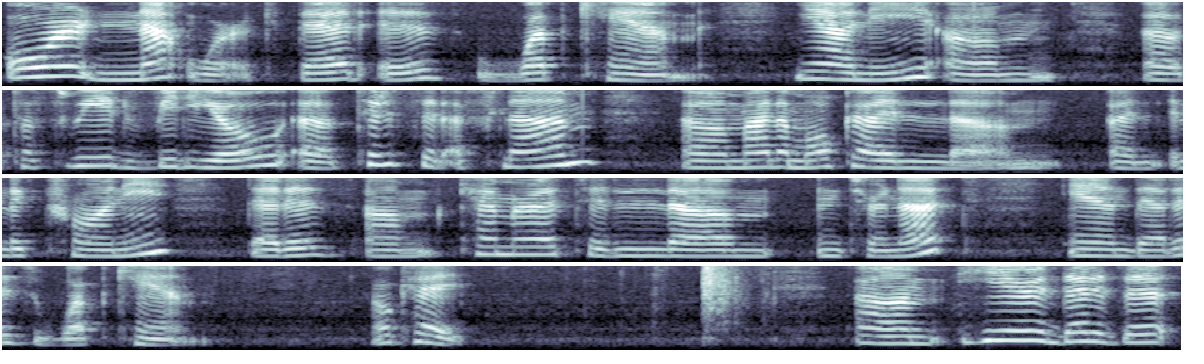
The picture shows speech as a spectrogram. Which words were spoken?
or network. That is webcam. يعني um, uh, تصوير فيديو uh, بترسل أفلام um, على موقع الإلكتروني that is um, camera الإنترنت and that is webcam. Okay. Um, here, that is it.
